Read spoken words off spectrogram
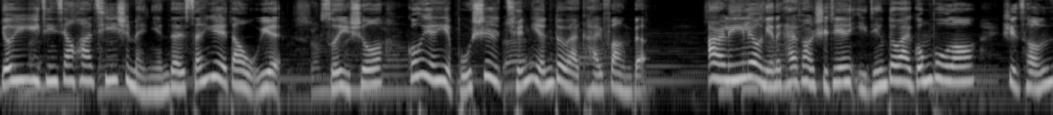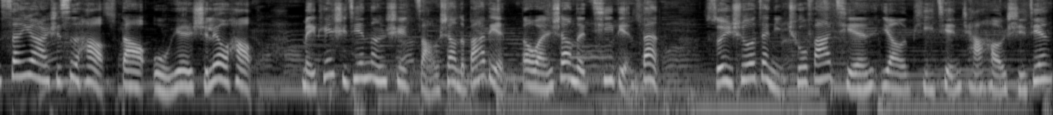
由于郁金香花期是每年的三月到五月，所以说公园也不是全年对外开放的。二零一六年的开放时间已经对外公布喽，是从三月二十四号到五月十六号。每天时间呢是早上的八点到晚上的七点半，所以说在你出发前要提前查好时间，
